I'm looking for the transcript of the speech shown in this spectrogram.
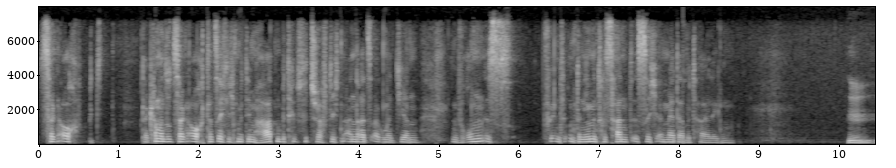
sozusagen auch, da kann man sozusagen auch tatsächlich mit dem harten betriebswirtschaftlichen Anreiz argumentieren, warum es für Unternehmen interessant ist, sich an Meta beteiligen. Hm.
